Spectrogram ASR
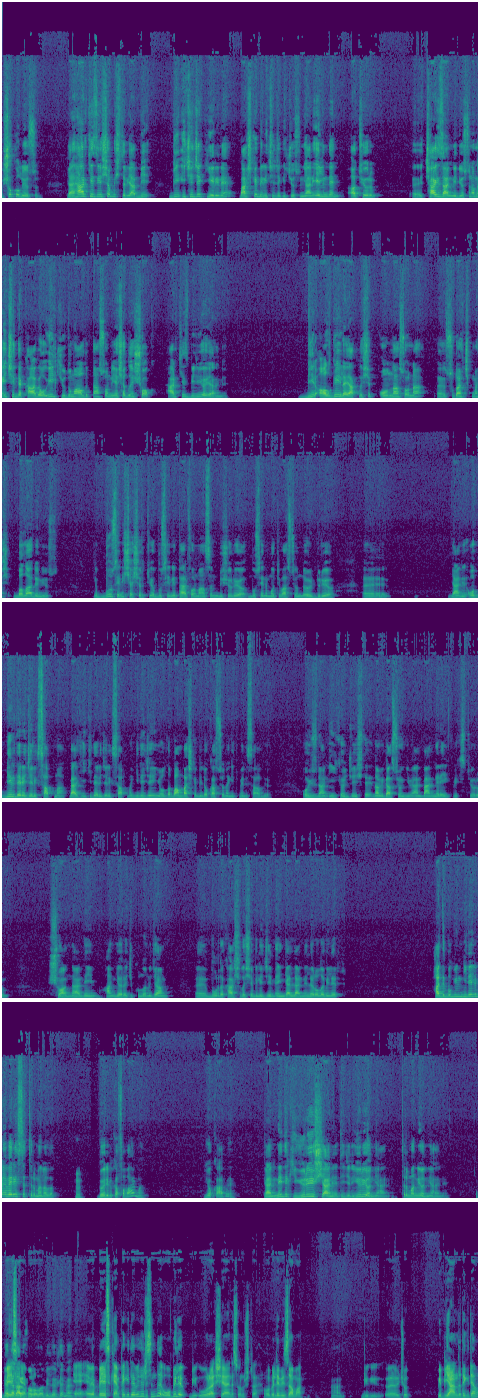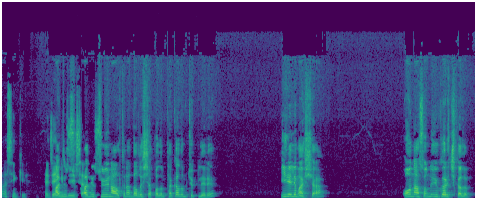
şok oluyorsun. Yani herkes yaşamıştır ya bir bir içecek yerine başka bir içecek içiyorsun. Yani elinden atıyorum e, çay zannediyorsun ama içinde kahve o ilk yudumu aldıktan sonra yaşadığın şok herkes biliyor yani. Bir algıyla yaklaşıp ondan sonra e, sudan çıkma balığa dönüyorsun. Ya bu seni şaşırtıyor, bu senin performansını düşürüyor, bu senin motivasyonunu öldürüyor. Ee, yani o bir derecelik sapma, belki iki derecelik sapma gideceğin yolda bambaşka bir lokasyona gitmeni sağlıyor. O yüzden ilk önce işte navigasyon gibi yani ben nereye gitmek istiyorum, şu an neredeyim, hangi aracı kullanacağım, ee, burada karşılaşabileceğim engeller neler olabilir? Hadi bugün gidelim Everest'e tırmanalım. Hı. Böyle bir kafa var mı? Yok abi. Yani nedir ki? Yürüyüş yani neticede. Yürüyorsun yani. Tırmanıyorsun yani. Ne base kadar zor olabilir değil mi? E, evet base camp'e gidebilirsin de o bile bir uğraş yani sonuçta. O bile bir zaman. Ha. Bir, e, çok bir, bir anda da gidemezsin ki. Ya hadi, değilsen. hadi suyun altına dalış yapalım. Takalım tüpleri. İnelim aşağı. Ondan sonra yukarı çıkalım.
